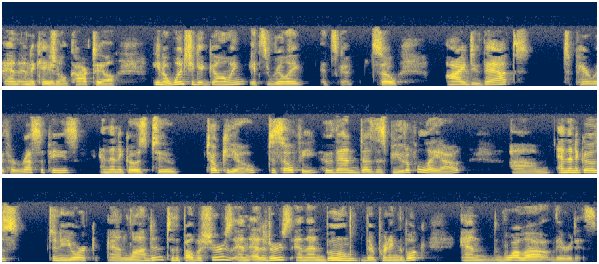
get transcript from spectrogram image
and an occasional cocktail, you know, once you get going, it's really, it's good. So I do that to pair with her recipes. And then it goes to Tokyo to Sophie, who then does this beautiful layout. Um, and then it goes to New York and London to the publishers and editors. And then boom, they're printing the book and voila, there it is.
